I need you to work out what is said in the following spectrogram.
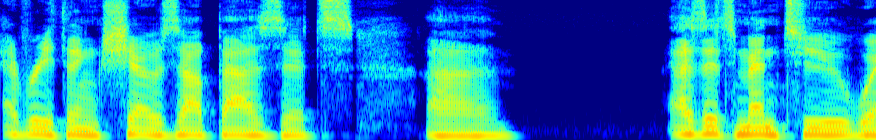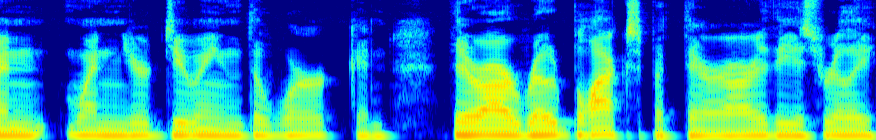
everything shows up as it's uh, as it's meant to when when you're doing the work and there are roadblocks but there are these really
